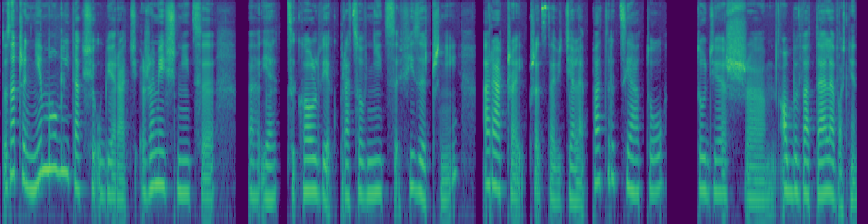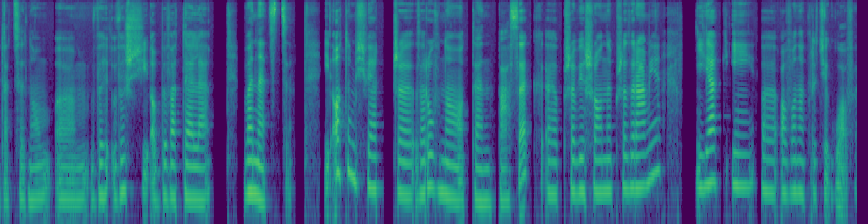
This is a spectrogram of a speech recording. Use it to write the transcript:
To znaczy, nie mogli tak się ubierać rzemieślnicy, e, jacykolwiek pracownicy fizyczni, a raczej przedstawiciele patrycjatu, tudzież obywatele, właśnie tacy no, wyżsi obywatele weneccy. I o tym świadczy zarówno ten pasek e, przewieszony przez ramię, jak i e, owo nakrycie głowy.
